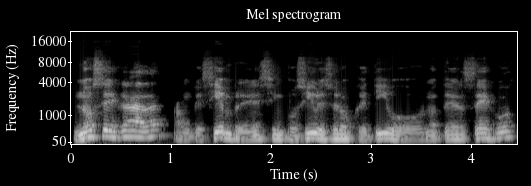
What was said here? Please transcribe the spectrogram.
no sesgada, aunque siempre es imposible ser objetivo o no tener sesgos,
